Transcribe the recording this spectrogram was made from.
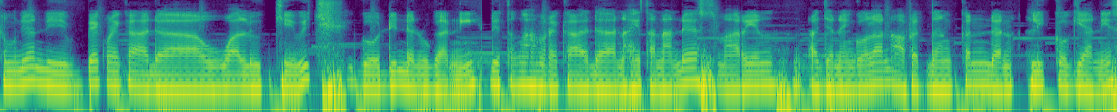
kemudian di back mereka ada Walukiewicz, Godin dan Rugani. Di tengah mereka ada Nahita Nandes, Marin, Raja Nenggolan, Alfred Duncan dan Liko Giannis.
